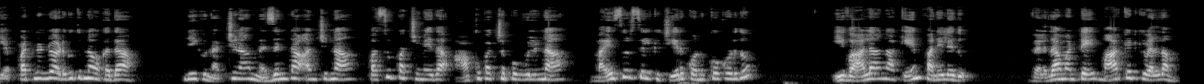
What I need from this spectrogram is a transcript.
ఎప్పటి నుండో అడుగుతున్నావు కదా నీకు నచ్చిన మెజెంటా అంచున పసుపచ్చ మీద ఆకుపచ్చ పువ్వులున్న మైసూర్ సిల్క్ చీర కొనుక్కోకూడదు? ఇవాళ నాకేం పనిలేదు వెళదామంటే మార్కెట్కి వెళ్దాం.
